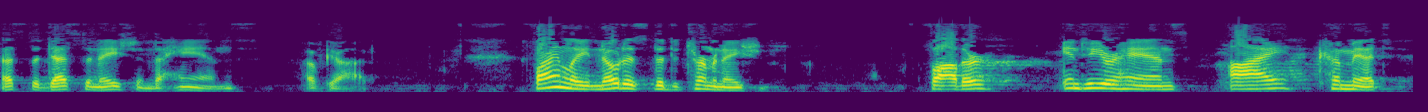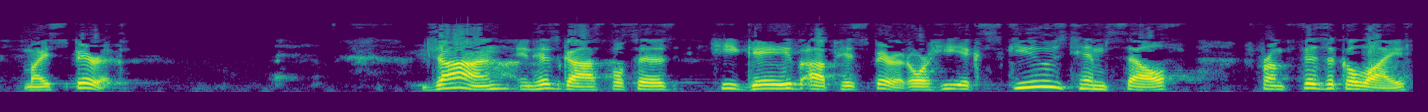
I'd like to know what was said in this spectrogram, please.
That's the destination, the hands of God. Finally, notice the determination. Father, into your hands I commit my spirit. John, in his gospel, says he gave up his spirit, or he excused himself from physical life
